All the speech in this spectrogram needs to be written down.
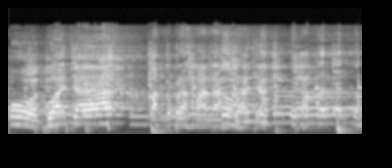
Mohon Bu Hajat, panggebrah mana Bu Hajat? tuh, tuh ngaperkeun tuh.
